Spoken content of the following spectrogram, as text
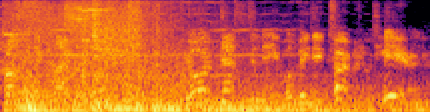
Crumbling laboratory. Your destiny will be determined here.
